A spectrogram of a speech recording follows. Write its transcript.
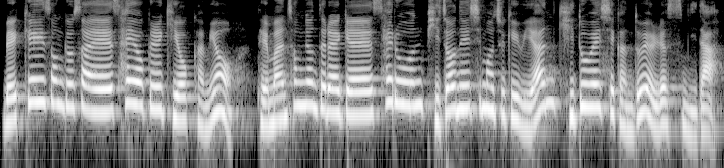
맥케이 선교사의 사역을 기억하며 대만 청년들에게 새로운 비전을 심어주기 위한 기도의 시간도 열렸습니다.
